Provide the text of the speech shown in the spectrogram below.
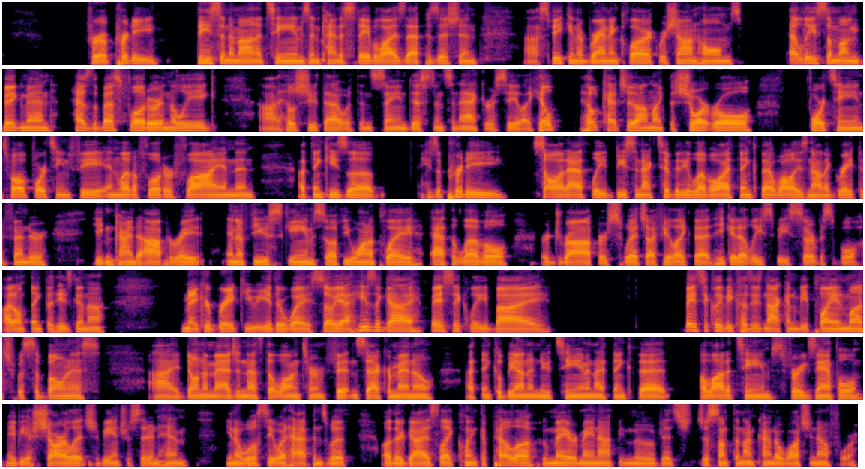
for a pretty decent amount of teams and kind of stabilize that position. Uh, speaking of Brandon Clarke, Richaun Holmes, at least among big men, has the best floater in the league. Uh, he'll shoot that with insane distance and accuracy. Like he'll he'll catch it on like the short roll, 14, 12, 14 feet and let a floater fly. And then I think he's a he's a pretty solid athlete, decent activity level. I think that while he's not a great defender, he can kind of operate in a few schemes. So if you want to play at the level or drop or switch, I feel like that he could at least be serviceable. I don't think that he's gonna make or break you either way. So yeah, he's a guy basically by basically because he's not going to be playing much with Sabonis. I don't imagine that's the long term fit in Sacramento. I think he'll be on a new team, and I think that a lot of teams, for example, maybe a Charlotte should be interested in him. You know, we'll see what happens with other guys like Clint Capela who may or may not be moved. It's just something I'm kind of watching out for.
